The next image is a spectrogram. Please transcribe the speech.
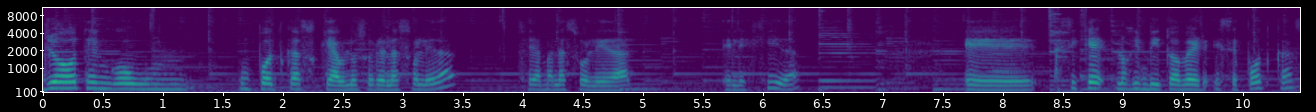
yo tengo un, podcast que hablo sobre la soledad, se llama La Soledad Elegida. Eh, así que los invito a ver ese podcast,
